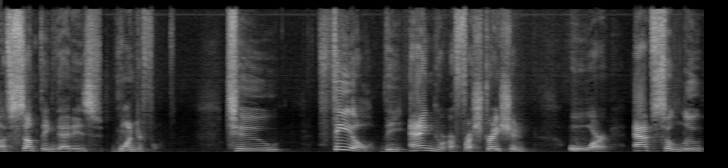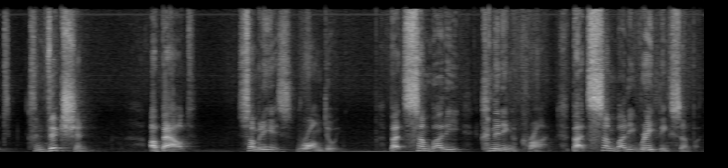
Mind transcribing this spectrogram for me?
of something that is wonderful, to feel the anger or frustration or absolute conviction about somebody's wrongdoing, about somebody committing a crime, about somebody raping somebody.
